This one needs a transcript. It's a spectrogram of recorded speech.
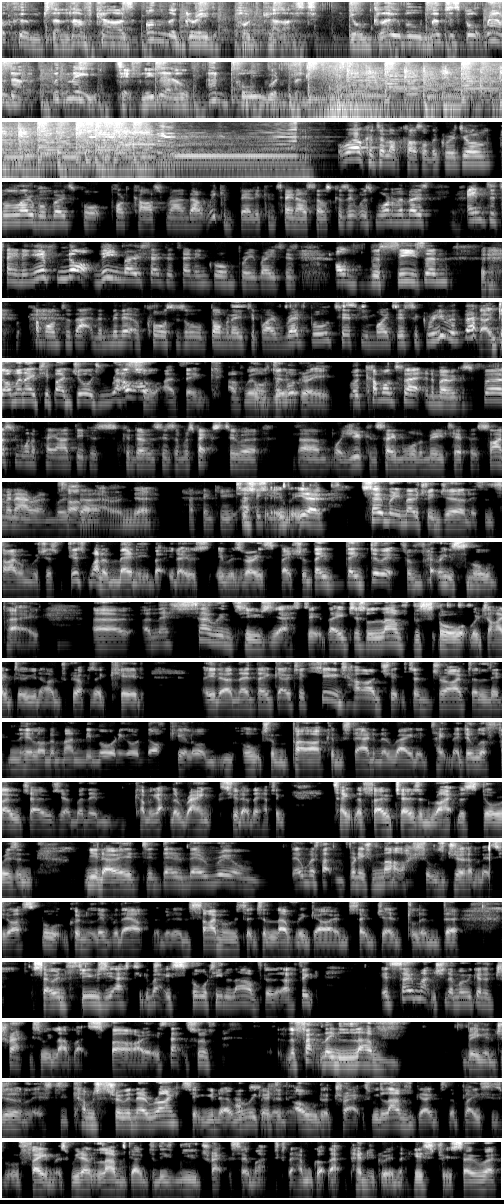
Welcome to the Love Cars on the Grid podcast, your global motorsport roundup with me, Tiff Needell, and Paul Woodman. Welcome to Love Cars on the Grid, your global motorsport podcast roundup. We could barely contain ourselves because it was one of the most entertaining, if not the most entertaining Grand Prix races of the season. We'll come on to that in a minute. Of course, it's all dominated by Red Bull. Tiff, you might disagree with that. No, dominated by George Russell, I think. Of we'll course, do we'll- agree. We'll come on to that in a moment because first we want to pay our deepest condolences and respects to, uh, um, well, you can say more than me, Tiff, but Simon Arron was, Simon uh, Arron, yeah. I think you, Just I think you, you know, so many motoring journalists, and Simon was just just one of many, but you know, he was he was very special. They they do it for very small pay. Uh, and they're so enthusiastic. They just love the sport, which I do. You know, I grew up as a kid. You know, and they, they go to huge hardships to drive to Lydden Hill on a Monday morning, or Knock Hill, or Oulton Park, and stand in the rain and take. They do all the photos. You know, when they're coming up the ranks. You know, they have to take the photos and write the stories, and you know, it, they're they're real. They're almost like British Marshals journalists. You know, our sport couldn't live without them. And Simon was such a lovely guy and so gentle and uh, so enthusiastic about his sport he loved. And I think it's so much, you know, when we go to tracks we love, like Spa, it's that sort of the fact they love being a journalist, it comes through in their writing. You know, when we go to older tracks, we love going to the places that were famous. We don't love going to these new tracks so much because they haven't got that pedigree and that history. So, uh,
